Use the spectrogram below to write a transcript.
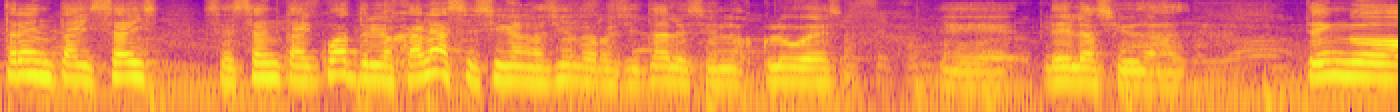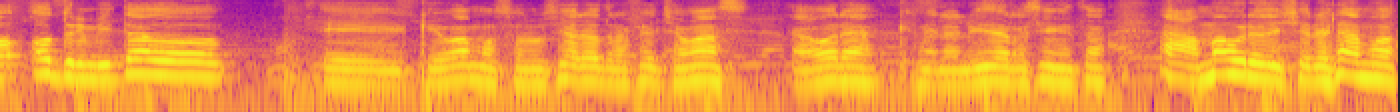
36-64 y ojalá se sigan haciendo recitales en los clubes eh, de la ciudad. Tengo otro invitado eh, que vamos a anunciar otra fecha más, ahora que me la olvidé recién que está. Ah, Mauro de Yerolamo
